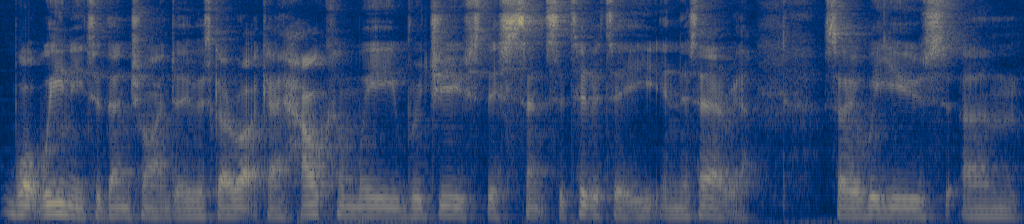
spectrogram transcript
what we need to then try and do is go right. Okay, how can we reduce this sensitivity in this area? So we use um,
